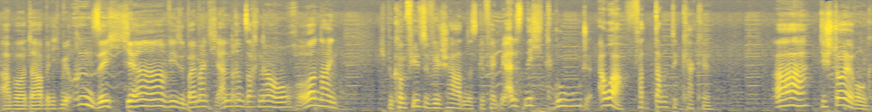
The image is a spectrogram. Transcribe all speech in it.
Aber da bin ich mir unsicher. Wieso bei manchen anderen Sachen auch. Oh nein. Ich bekomme viel zu viel Schaden. Das gefällt mir alles nicht gut. Aua. Verdammte Kacke. Ah, die Steuerung.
